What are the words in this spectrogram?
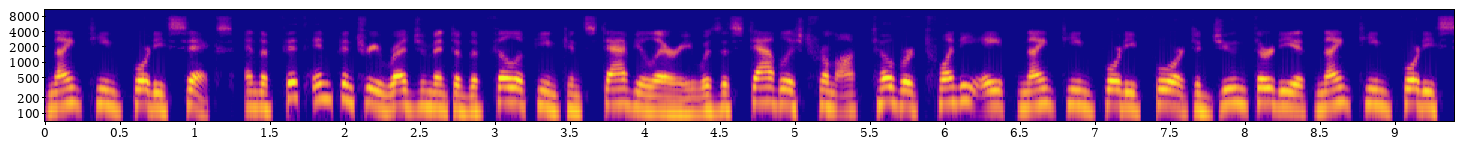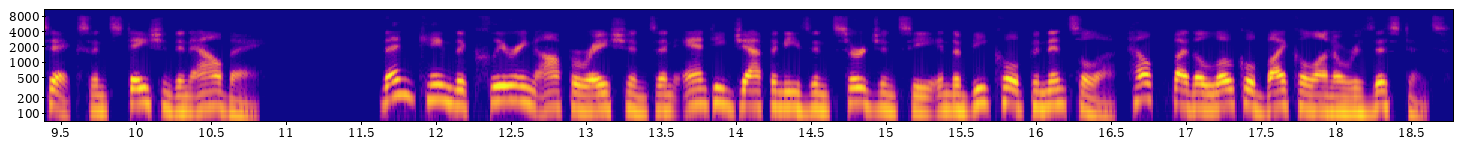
1946, and the 5th Infantry Regiment of the Philippine Constabulary was established from October 28, 1944 to June 30, 1946 and stationed in Albay. Then came the clearing operations and anti-Japanese insurgency in the Bicol Peninsula, helped by the local Bicolano resistance.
